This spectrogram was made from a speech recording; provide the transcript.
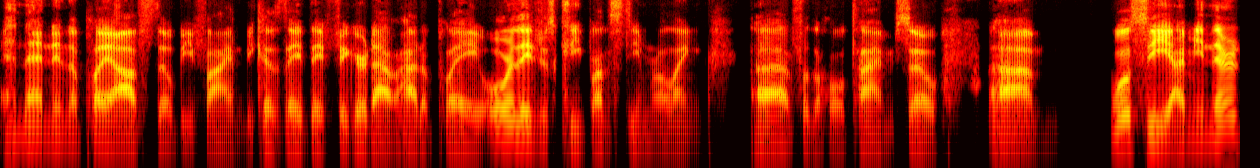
and then in the playoffs they'll be fine because they they figured out how to play or they just keep on steamrolling uh for the whole time. So um we'll see. I mean they're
